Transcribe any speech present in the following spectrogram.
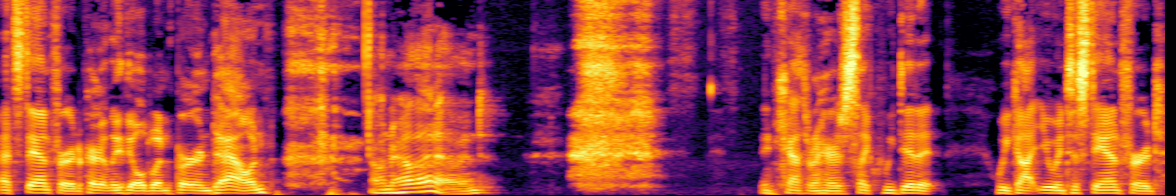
at Stanford. Apparently, the old one burned down. I wonder how that happened. And Catherine O'Hara is like, we did it. We got you into Stanford.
